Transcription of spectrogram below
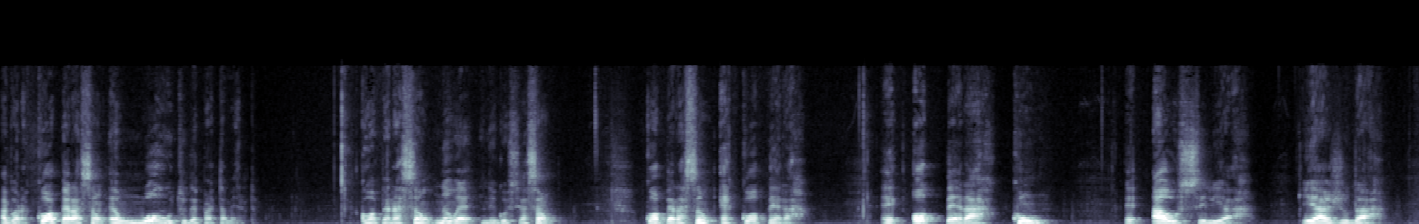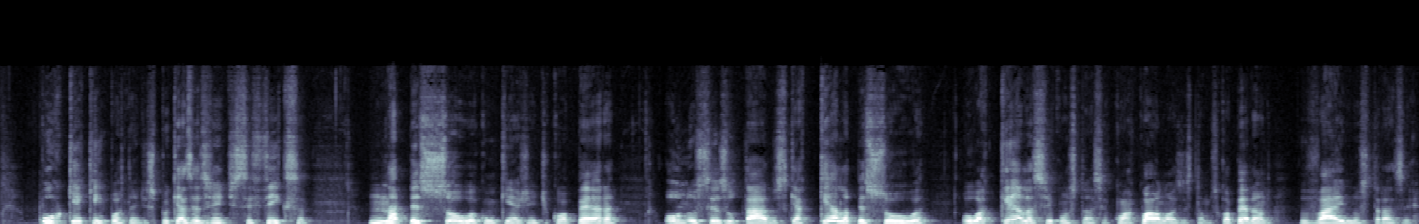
Agora, cooperação é um outro departamento. Cooperação não é negociação. Cooperação é cooperar, é operar com, é auxiliar, é ajudar. Por que, que é importante isso? Porque às vezes a gente se fixa na pessoa com quem a gente coopera ou nos resultados que aquela pessoa ou aquela circunstância com a qual nós estamos cooperando vai nos trazer.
